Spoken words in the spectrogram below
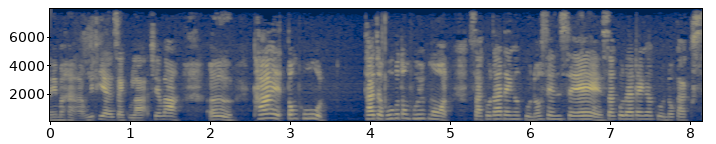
ในมหาวิทยาลัยซากุระใช่ป่ะ เออ ถ้าต้องพูด ถ้าจะพูดก็ต้องพูดให้หมดซากุระไดกากุโนเซนเซซากุระไดกากุโนกักเซ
